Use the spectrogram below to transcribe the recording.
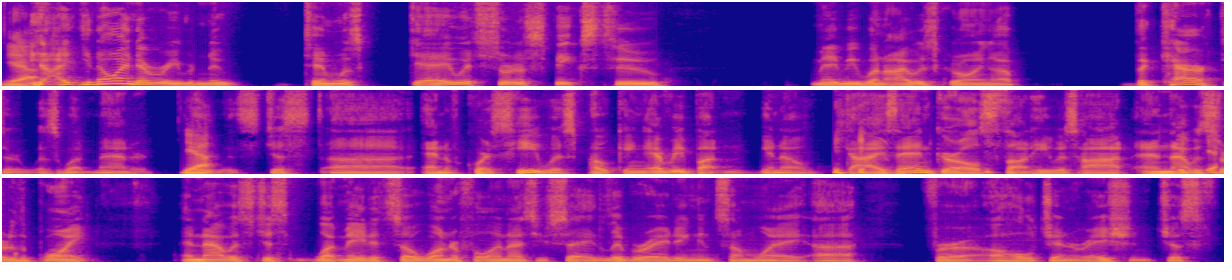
yeah. Yeah I, you know i never even knew tim was gay which sort of speaks to maybe when i was growing up the character was what mattered. Yeah. It was just, uh, and of course, he was poking every button, you know, guys and girls thought he was hot. And that was yeah. sort of the point. And that was just what made it so wonderful. And as you say, liberating in some way uh, for a whole generation. Just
